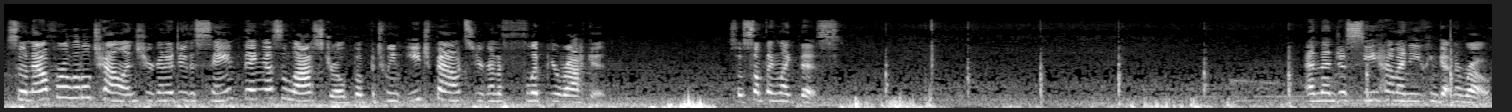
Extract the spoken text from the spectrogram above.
So now for a little challenge, you're gonna do the same thing as the last drill, but between each bounce, you're gonna flip your racket. So something like this. And then just see how many you can get in a row.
